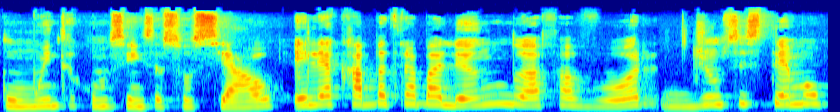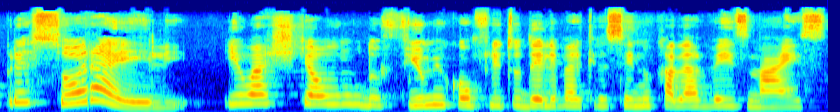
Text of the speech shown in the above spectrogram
com muita consciência social, ele acaba trabalhando a favor de um sistema opressor a ele. E eu acho que ao longo do filme o conflito dele vai crescendo cada vez mais,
